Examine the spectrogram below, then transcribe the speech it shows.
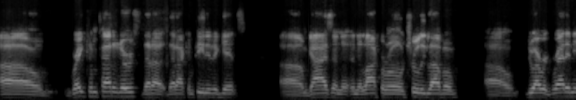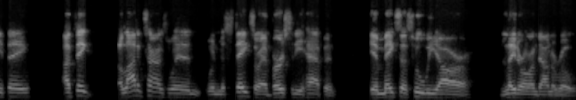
Um, great competitors that I that I competed against. Um, guys in the in the locker room truly love them. Uh, do I regret anything? I think a lot of times when when mistakes or adversity happen, it makes us who we are later on down the road.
